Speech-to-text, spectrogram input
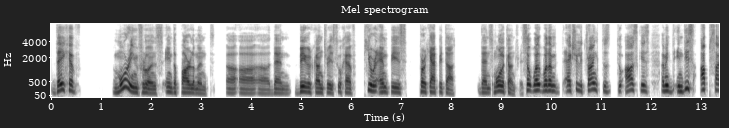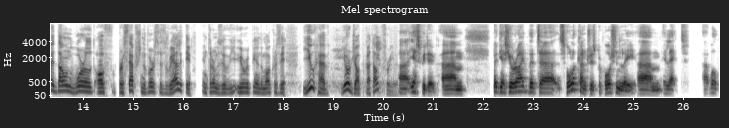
they have more influence in the parliament uh, uh, uh, than bigger countries who have fewer MPs per capita than smaller countries. So what, what I'm actually trying to, to ask is, I mean, in this upside down world of perception versus reality in terms of European democracy, you have your job cut out for you. Uh, yes, we do. Um, but yes, you're right that uh, smaller countries proportionally um, elect uh, well,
